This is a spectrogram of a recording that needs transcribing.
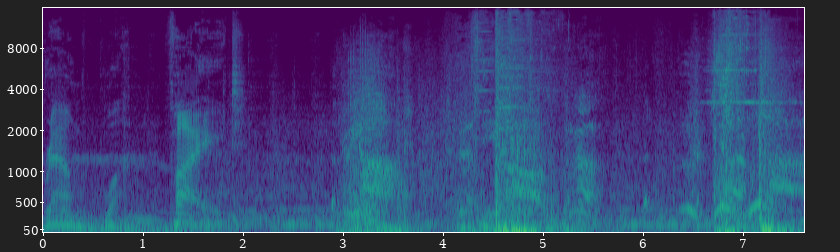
Round one. Fight! You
